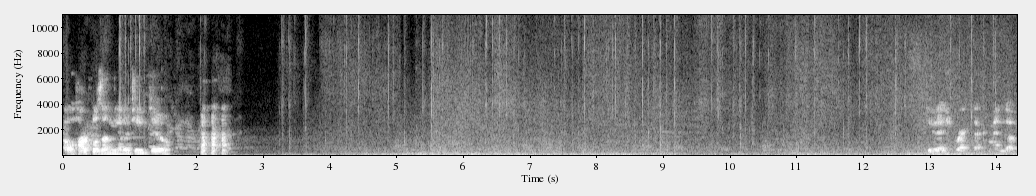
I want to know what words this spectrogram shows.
Oh, Harple's on the other team too. Dude, I just wrecked that commando.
